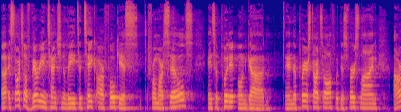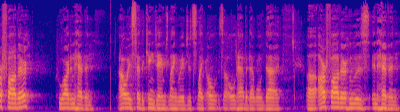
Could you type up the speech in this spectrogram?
Uh, it starts off very intentionally to take our focus from ourselves and to put it on God. And the prayer starts off with this first line Our Father, who art in heaven. I always said the King James language. It's like, oh, it's an old habit that won't die. Uh, our Father who is in heaven.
